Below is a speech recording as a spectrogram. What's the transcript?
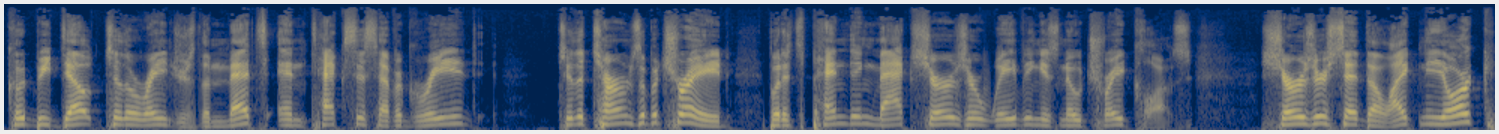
could be dealt to the Rangers. The Mets and Texas have agreed to the terms of a trade, but it's pending Max Scherzer waiving his no trade clause. Scherzer said to like New York,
